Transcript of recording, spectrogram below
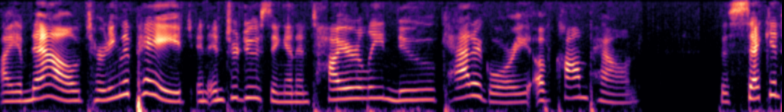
I am now turning the page and introducing an entirely new category of compound. The second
